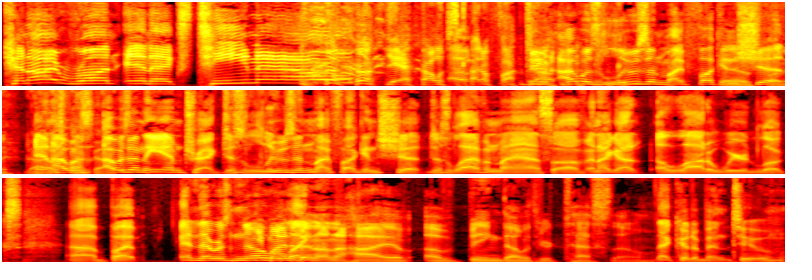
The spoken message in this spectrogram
Can I run NXT now?" yeah, that was kind of fucked up. Dude. I was losing my fucking Yeah, shit. That and was I was. I was in the Amtrak just losing my fucking shit, just laughing my ass off, and I got a lot of weird looks. Uh, but and there was no You might have like been on the high of, of being done with your test, though. that could have been too,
